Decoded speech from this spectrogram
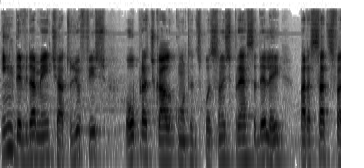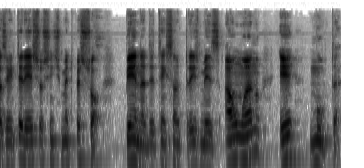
indevidamente ato de ofício ou praticá-lo contra a disposição expressa de lei para satisfazer interesse ou sentimento pessoal. Pena, detenção de três meses a um ano e multa.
